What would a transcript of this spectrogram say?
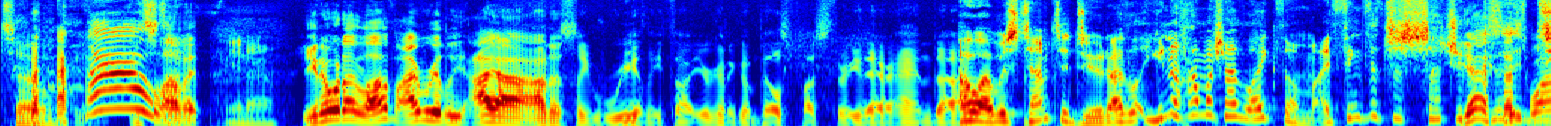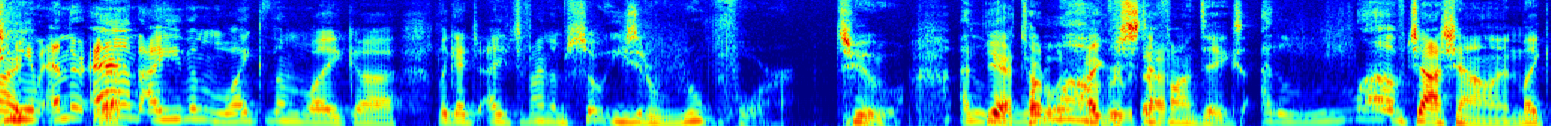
So I love it. You know. You know what I love? I really, I uh, honestly, really thought you were going to go Bills plus three there. And uh, oh, I was tempted, dude. I, you know how much I like them. I think that's just such a yes, good team, and they're yeah. and I even like them like uh like I, I find them so easy to root for too. Mm-hmm. I yeah, totally. I agree with that. Diggs. I love Josh Allen. Like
